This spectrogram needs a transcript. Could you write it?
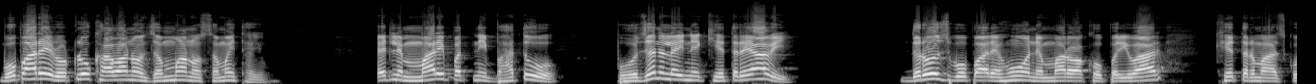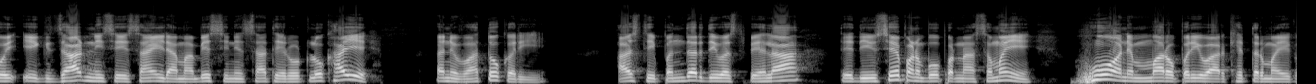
બપોરે રોટલો ખાવાનો જમવાનો સમય થયો. એટલે મારી પત્ની ભાતુઓ ભોજન લઈને ખેતરે આવી. દરરોજ બપોરે હું અને મારો આખો પરિવાર ખેતરમાં જ કોઈ એક ઝાડ નીચે સાંયડામાં બેસીને સાથે રોટલો ખાઈએ અને વાતો કરીએ. આજથી પંદર દિવસ પહેલાં તે દિવસે પણ બપોરના સમયે હું અને મારો પરિવાર ખેતરમાં એક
